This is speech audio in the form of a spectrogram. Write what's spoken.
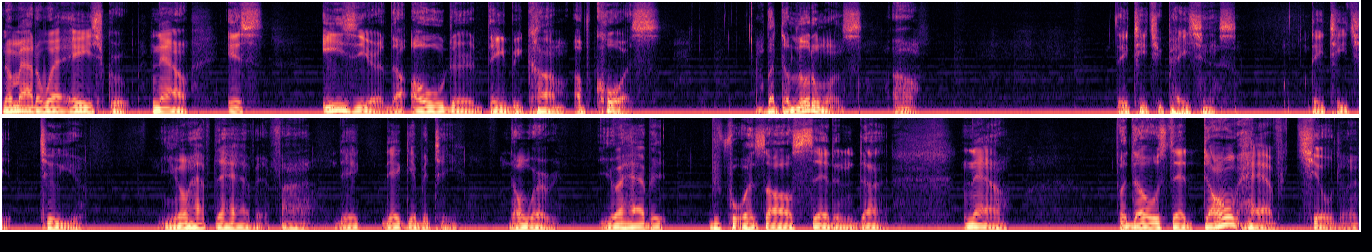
No matter what age group. Now, it's easier the older they become, of course. But the little ones, oh, they teach you patience. They teach it to you. You don't have to have it. Fine. They they'll give it to you. Don't worry. You'll have it before it's all said and done. Now, for those that don't have children,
